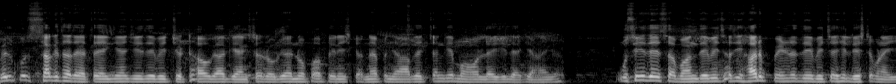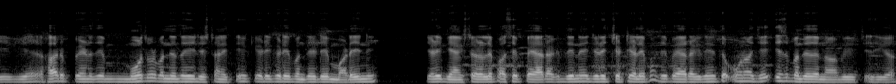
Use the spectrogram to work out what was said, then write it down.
ਬਿਲਕੁਲ ਸਖਤ ਹਦਾਇਤਾਂ ਹੈਗੀਆਂ ਜਿਹਦੇ ਵਿੱਚ ਚਿੱਟਾ ਹੋ ਗਿਆ, ਗੈਂਗਸਟਰ ਹੋ ਗਿਆ, ਇਹਨੂੰ ਆਪਾਂ ਫਿਨਿਸ਼ ਕਰਨਾ ਪੰਜਾਬ ਦੇ ਚੰਗੇ ਮਾਹੌਲ ਲਈ ਕੇ ਲੈ ਕੇ ਆਉਣਾ ਹੈਗਾ। ਉਸੇ ਦੇ ਸਬੰਧ ਦੇ ਵਿੱਚ ਅਸੀਂ ਹਰ ਪਿੰਡ ਦੇ ਵਿੱਚ ਅਸੀਂ ਲਿਸਟ ਬਣਾਈ ਹੈਗੀ ਹੈ। ਹਰ ਪਿੰਡ ਦੇ ਮੋਹਤਵਰ ਬੰਦਿਆਂ ਤੋਂ ਅਸੀਂ ਲਿਸਟਾਂ ਲਿੱਤੀਆਂ ਕਿਹੜੇ ਕਿਹੜੇ ਬੰਦੇ ਜਿਹੜੇ ਮਾੜੇ ਨੇ, ਜਿਹੜੇ ਗੈਂਗਸਟਰ ਵਾਲੇ ਪਾਸੇ ਪੈਰ ਰੱਖਦੇ ਨੇ, ਜਿਹੜੇ ਚਿੱਟੇ ਵਾਲੇ ਪਾਸੇ ਪੈਰ ਰੱਖਦੇ ਨੇ, ਤੇ ਉਹਨਾਂ ਜੇ ਇਸ ਬੰਦੇ ਦਾ ਨਾਮ ਵੀ ਵਿੱਚ ਸੀਗਾ।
